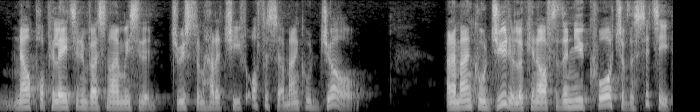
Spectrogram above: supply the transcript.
now populated in verse 9, we see that Jerusalem had a chief officer, a man called Joel, and a man called Judah looking after the new court of the city.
